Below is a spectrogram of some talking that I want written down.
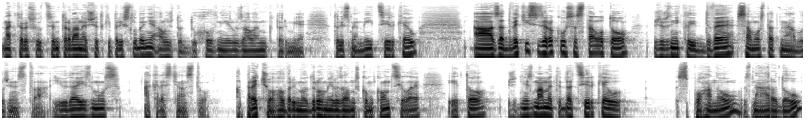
na ktoré sú centrované všetky prislúbenia, ale už to duchovný Jeruzalem, ktorým je, ktorý sme my, církev. A za 2000 rokov sa stalo to, že vznikli dve samostatné náboženstva. Judaizmus a kresťanstvo. A prečo hovoríme o druhom Jeruzalemskom koncile, je to, že dnes máme teda církev s pohanou, s národov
